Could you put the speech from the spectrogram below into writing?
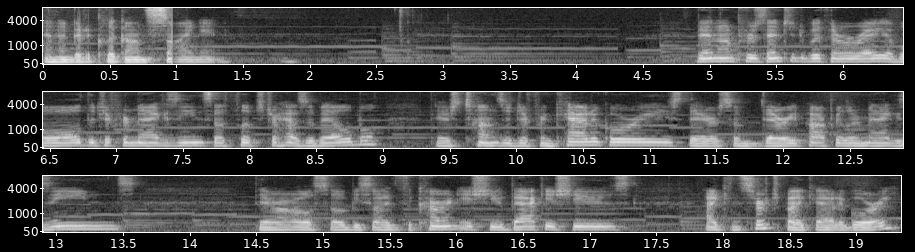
And I'm going to click on Sign In. Then I'm presented with an array of all the different magazines that Flipster has available. There's tons of different categories. There are some very popular magazines. There are also, besides the current issue, back issues. I can search by category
